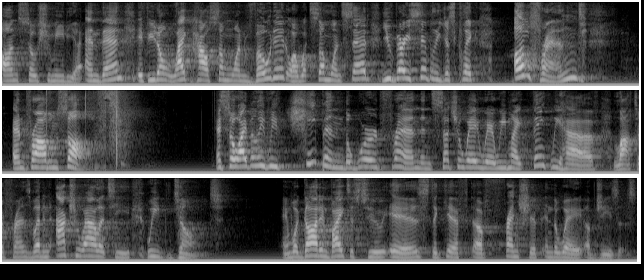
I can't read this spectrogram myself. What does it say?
on social media. And then, if you don't like how someone voted or what someone said, you very simply just click unfriend and problem solved. And so I believe we've cheapened the word friend in such a way where we might think we have lots of friends, but in actuality, we don't. And what God invites us to is the gift of friendship in the way of Jesus.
